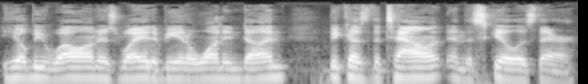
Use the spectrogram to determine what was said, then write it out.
he'll be well on his way to being a one and done because the talent and the skill is there.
